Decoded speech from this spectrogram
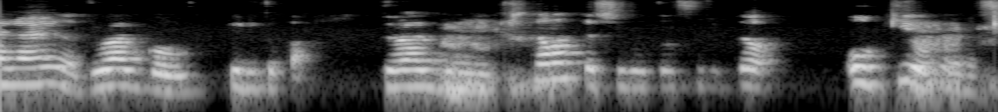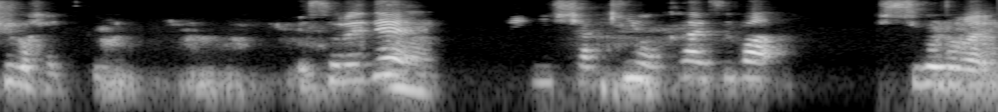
えられるのはドラッグを売ってるとか、ドラッグに関わった仕事をすると、大きいお金がすぐ入ってくる。でそれう。で、借金を返せば、仕事がや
